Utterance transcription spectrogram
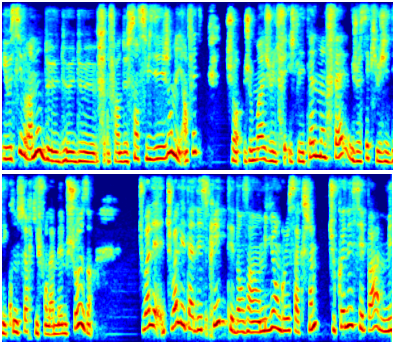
et aussi vraiment de, de, de, enfin, de sensibiliser les gens. Mais en fait, je, moi, je, le fais, je l'ai tellement fait. Je sais que j'ai des consoeurs qui font la même chose. Tu vois, tu vois l'état d'esprit, tu es dans un milieu anglo-saxon, tu connaissais pas, mais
